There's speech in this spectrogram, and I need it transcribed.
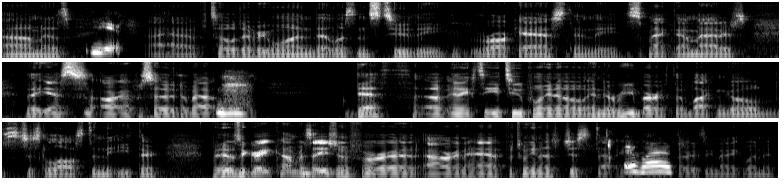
Um, as yes, I have told everyone that listens to the Rawcast and the SmackDown Matters that yes, our episode about the death of NXT 2.0 and the rebirth of Black and Gold was just lost in the ether. But it was a great conversation for an hour and a half between us, just out here it was Thursday night, wasn't it?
